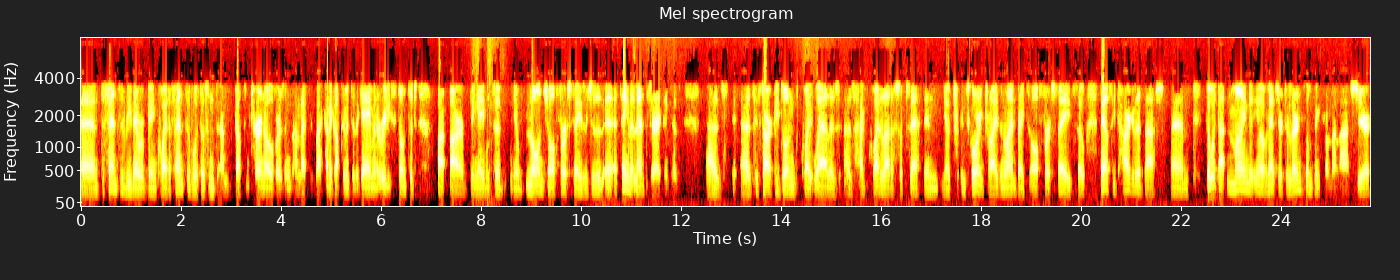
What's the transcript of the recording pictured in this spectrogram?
um, defensively they were being quite offensive with us and, and got some turnovers and, and that, that kind of got them into the game and it really stunted our, our being able to you know launch off first phase, which is a, a thing that Leinster I think has has has historically done quite well has has had quite a lot of success in you know tr- in scoring tries and line breaks off first phase. So they obviously targeted that. Um, so with that in mind, you know, Leinster to learn something from that last year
